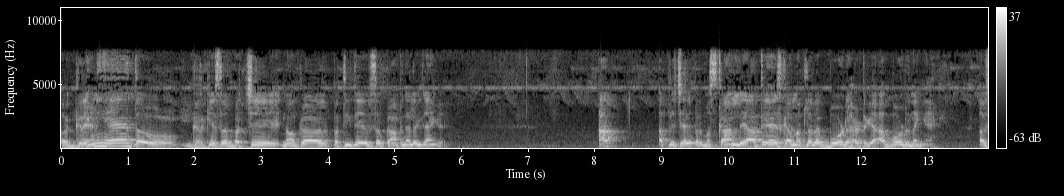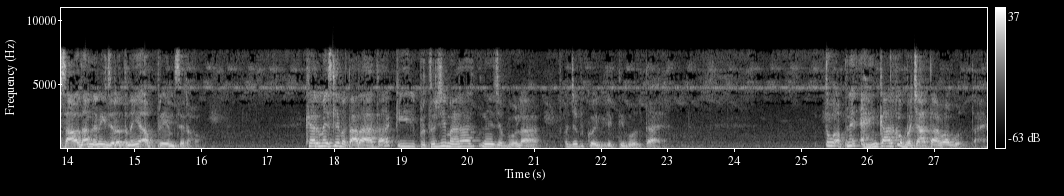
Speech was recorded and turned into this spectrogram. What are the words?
और गृहिणी है तो घर के सब बच्चे, नौकर, पतिदेव सब कांपने लग जाएँगे। आप अपने चेहरे पर मुस्कान ले आते हैं, इसका मतलब है बोर्ड हट गया। अब बोर्ड नहीं है। अब सावधान रहने की ज़रूरत नहीं है, अब प्रेम से रहो। खैर, मैं इसलिए बता रहा था कि पृथ्वी जी महाराज ने जब बोला, और जब कोई भी व्यक्ति बोलता है तो अपने अहंकार को बचाता हुआ बोलता है।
